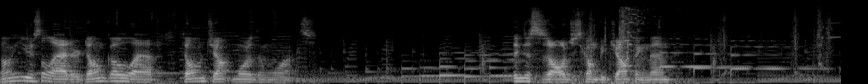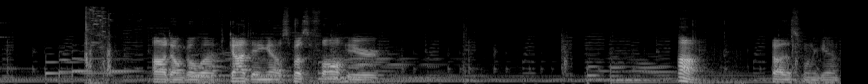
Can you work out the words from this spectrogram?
Don't use the ladder, don't go left, don't jump more than once. I think this is all just gonna be jumping then. Oh, don't go left. God dang it, I was supposed to fall here. Huh. Try this one again.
